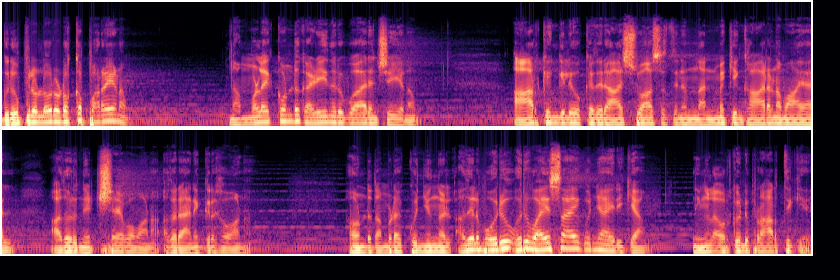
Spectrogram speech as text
ഗ്രൂപ്പിലുള്ളവരോടൊക്കെ പറയണം. നമ്മളെക്കൊണ്ട് കഴിയുന്നൊരു ഉപകാരം ചെയ്യണം. ആർക്കെങ്കിലുമൊക്കെ ഇതൊരു ആശ്വാസത്തിനും നന്മയ്ക്കും കാരണമായാൽ അതൊരു നിക്ഷേപമാണ് അതൊരു അനുഗ്രഹമാണ്. അതുകൊണ്ട് നമ്മുടെ കുഞ്ഞുങ്ങൾ അത് ചിലപ്പോൾ ഒരു ഒരു വയസ്സായ കുഞ്ഞായിരിക്കാം. നിങ്ങൾ അവർക്ക് വേണ്ടി പ്രാർത്ഥിക്കുക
